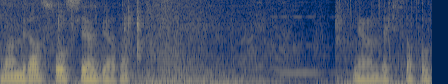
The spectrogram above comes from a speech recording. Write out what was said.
Adam biraz sosyal bir adam. Yanındaki support.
